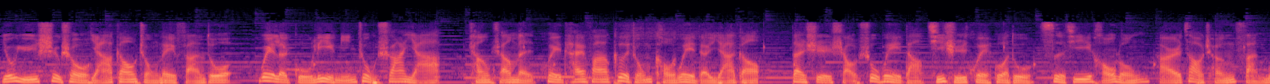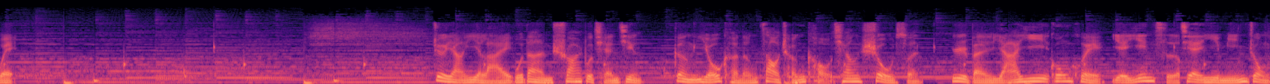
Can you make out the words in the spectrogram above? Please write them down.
由于市售牙膏种类繁多，为了鼓励民众刷牙，厂商们会开发各种口味的牙膏，但是少数味道其实会过度刺激喉咙而造成反胃。这样一来，不但刷不前进，更有可能造成口腔受损。日本牙医工会也因此建议民众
